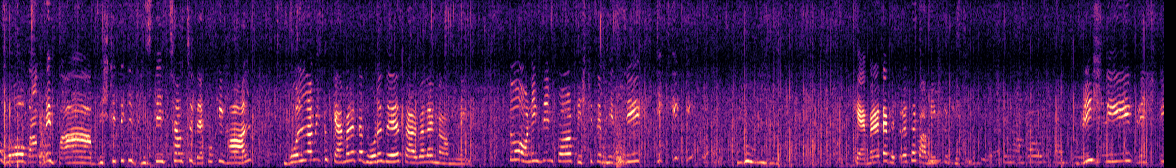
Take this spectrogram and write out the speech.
ওহো বাপরে বাপ! বৃষ্টিতে কি ভিজতে ইচ্ছা হচ্ছে, দেখো কি হাল। বললাম একটু ক্যামেরাটা ধরে দে, তার বেলায় নাম নেই। তো অনেক দিন পর বৃষ্টিতে ভিজছি। ক্যামেরাটা ভেতরে থাক, আমি একটু ভিজি। বৃষ্টি বৃষ্টি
